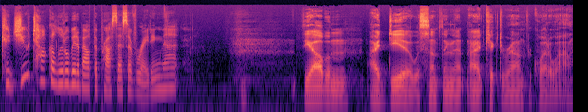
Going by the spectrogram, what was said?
Could you talk a little bit about the process of writing that? the album idea was something that I had kicked around for quite a while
